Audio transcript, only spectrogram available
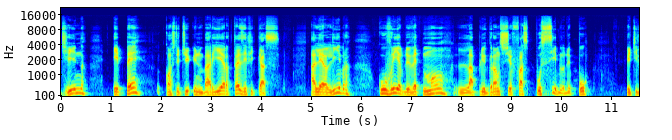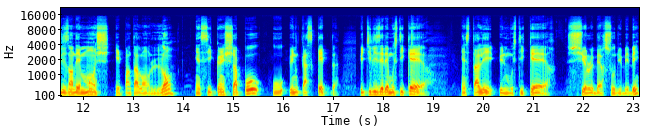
jean épais constitue une barrière très efficace. À l'air libre, couvrir de vêtements la plus grande surface possible de peau, utilisant des manches et pantalons longs, ainsi qu'un chapeau ou une casquette. Utiliser des moustiquaires. Installer une moustiquaire sur le berceau du bébé.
